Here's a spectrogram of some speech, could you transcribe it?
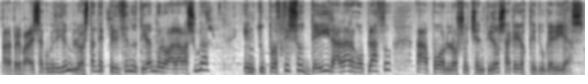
para preparar esa competición, lo estás desperdiciando tirándolo a la basura en tu proceso de ir a largo plazo a por los 82 aquellos que tú querías,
